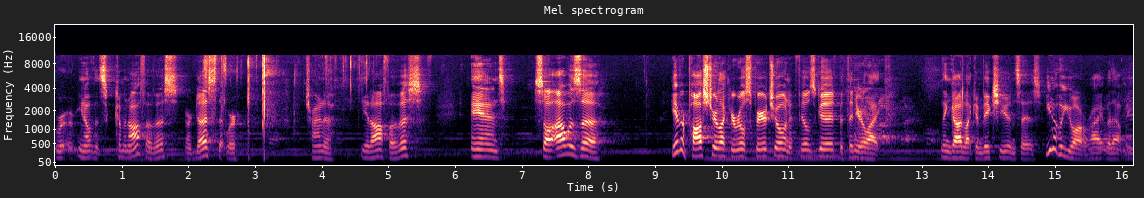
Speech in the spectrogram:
you know, that's coming off of us, or dust that we're trying to get off of us. And so I was, uh, you ever posture like you're real spiritual and it feels good, but then you're like, then God like convicts you and says, you know who you are, right, without me.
